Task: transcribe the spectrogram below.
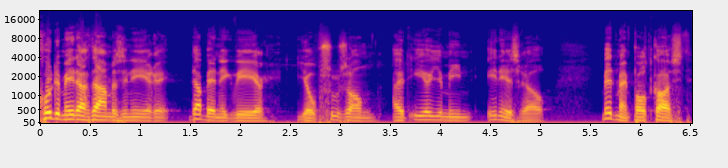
Goedemiddag dames en heren, daar ben ik weer, Joop Suzan uit Ierjemien in Israël, met mijn podcast.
